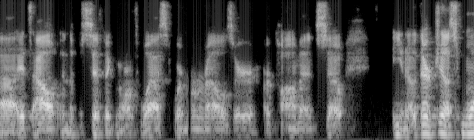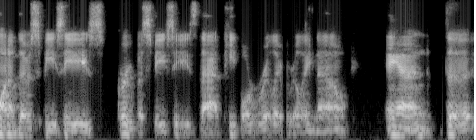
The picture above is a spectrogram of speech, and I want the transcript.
uh, it's out in the Pacific Northwest where morels are, are common. So, you know, they're just one of those species, group of species that people really, really know. And the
